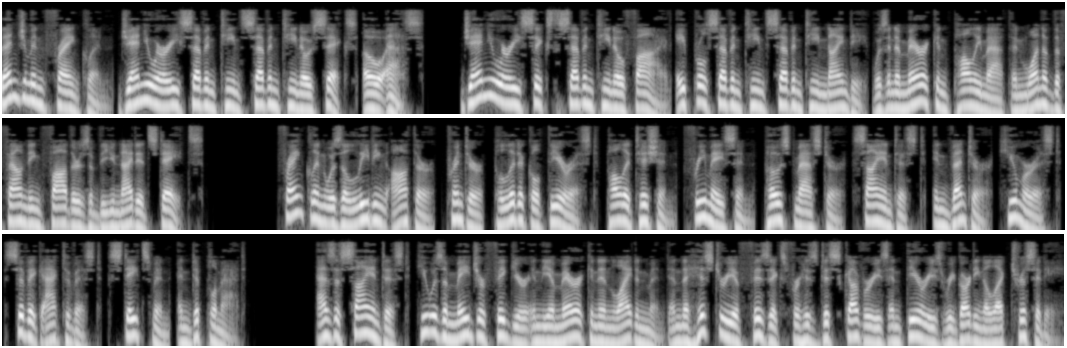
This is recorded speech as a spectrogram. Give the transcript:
Benjamin Franklin January 17, 1706 OS. January 6, 1705 April 17, 1790 was an American polymath and one of the founding fathers of the United States. Franklin was a leading author, printer, political theorist, politician, Freemason, postmaster, scientist, inventor, humorist, civic activist, statesman, and diplomat. As a scientist, he was a major figure in the American Enlightenment and the history of physics for his discoveries and theories regarding electricity.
